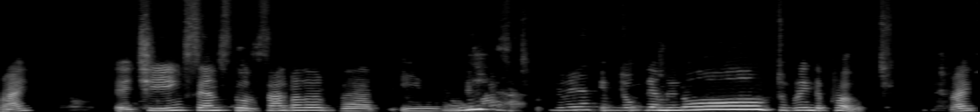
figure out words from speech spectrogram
right? Uh, Shein sends to El Salvador, but in it took them long to bring the product, right?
